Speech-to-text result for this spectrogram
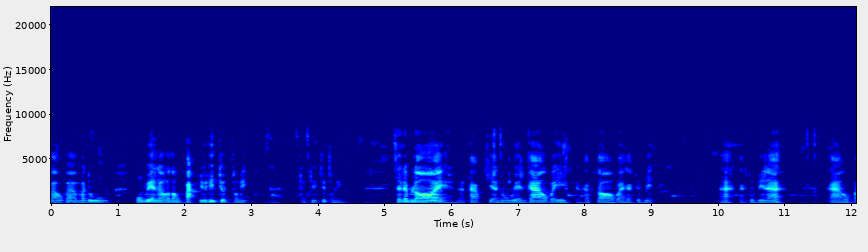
เราก็มาดูวงเวียนเราก็ต้องปักอยู่ที่จุดตรงนี้จุดที่จุดตรงนี้ เสร็จเรียบร้อยนะครับ เขียนวงเวียนกาวไปอีกนะครับ ต่อไปจากจุดนี้นะจากจุดนี้นะกาวไป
